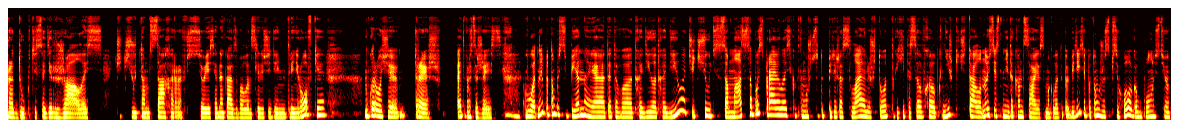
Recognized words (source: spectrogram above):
продукте содержалось чуть-чуть там сахара, все, я себя наказывала на следующий день на тренировке. Ну, короче, трэш. Это просто жесть. Вот. Ну и потом постепенно я от этого отходила, отходила, чуть-чуть сама с собой справилась, как-то, может, что-то переросла или что-то, какие-то self-help книжки читала. Но, естественно, не до конца я смогла это победить, а потом уже с психологом полностью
